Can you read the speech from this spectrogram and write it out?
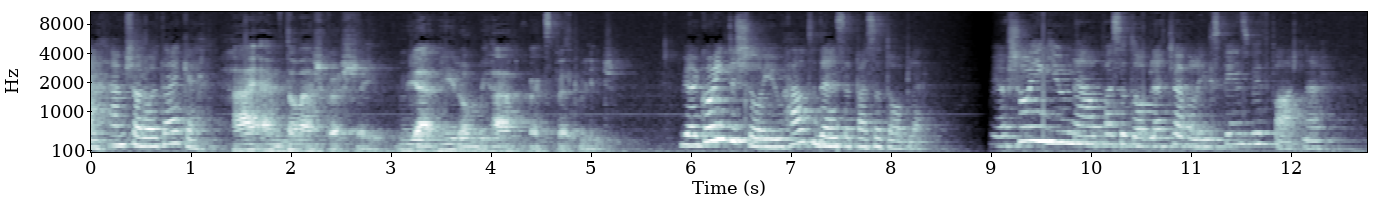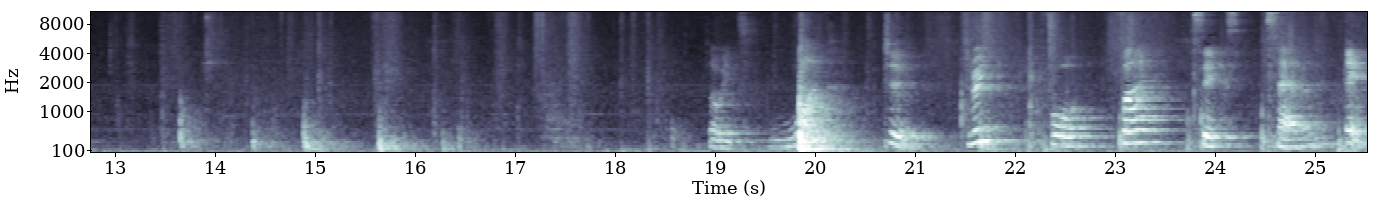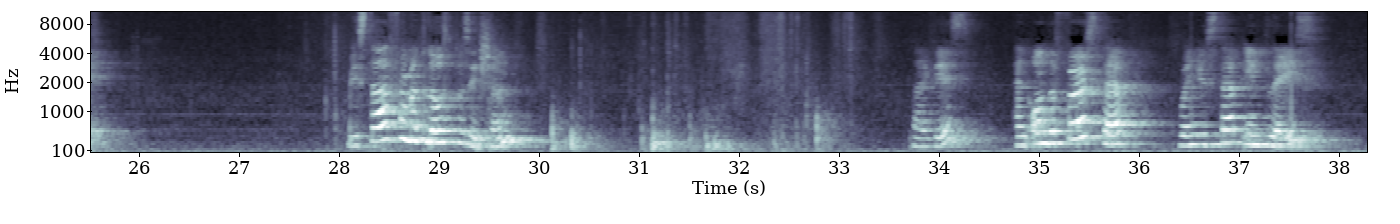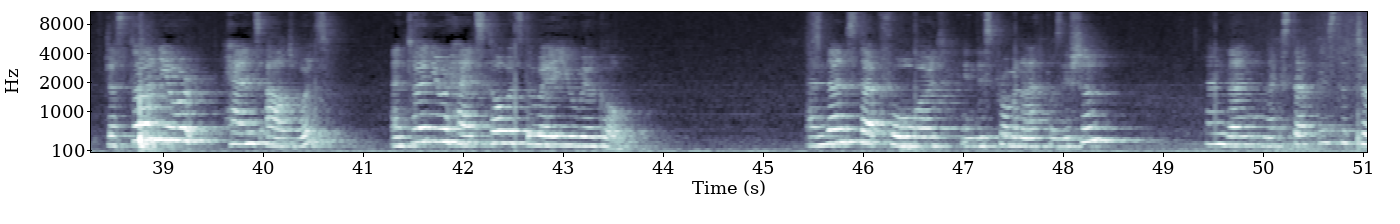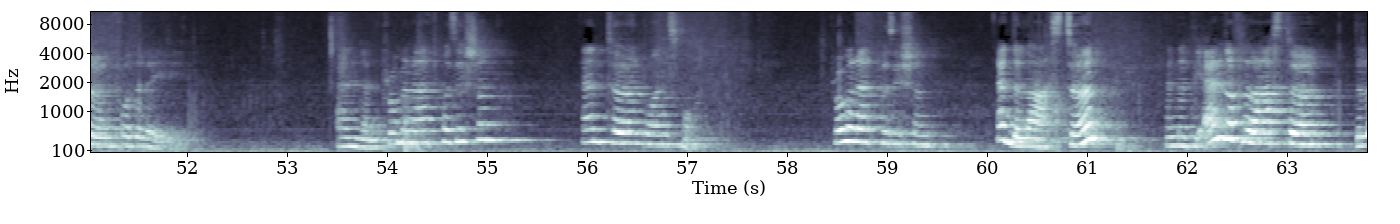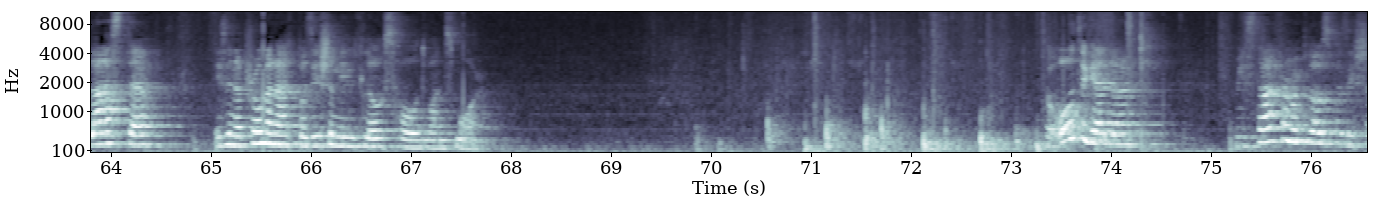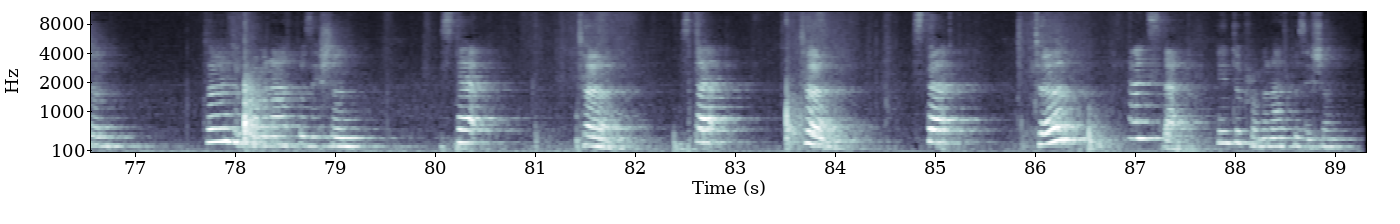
Hi, I'm Charlotte Eike. Hi, I'm Tomasz Kassai. We are here on behalf of Expert Village. We are going to show you how to dance a paso doble. We are showing you now paso doble traveling spins with partner. So it's one, two, three, four, five, six, seven, eight. We start from a closed position, like this. And on the first step, when you step in place, just turn your hands outwards and turn your heads towards the way you will go. And then step forward in this promenade position. And then next step is the turn for the lady. And then promenade position and turn once more. Promenade position and the last turn. And at the end of the last turn, the last step is in a promenade position in close hold once more. So all together, we start from a close position, turn to promenade position, step, turn, step, turn, step, turn, and step into promenade position.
